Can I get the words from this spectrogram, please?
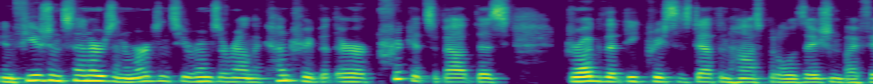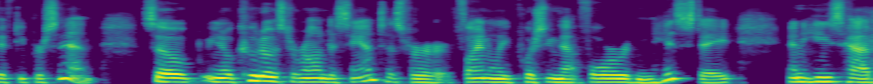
infusion centers and emergency rooms around the country, but there are crickets about this drug that decreases death and hospitalization by 50%. So, you know, kudos to Ron DeSantis for finally pushing that forward in his state. And he's had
